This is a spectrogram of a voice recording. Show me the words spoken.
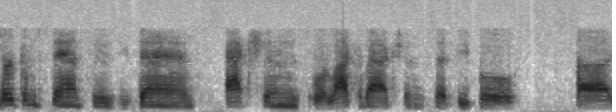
circumstances, events, actions, or lack of actions that people uh,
